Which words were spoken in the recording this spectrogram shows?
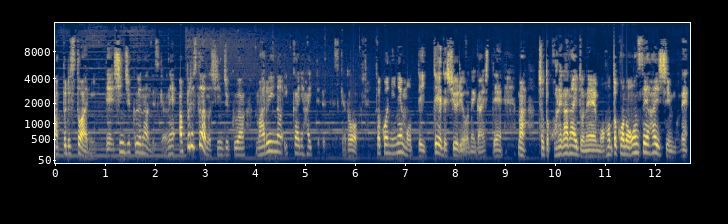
アップルストアに行って、新宿なんですけどね、アップルストアの新宿はマルイの1階に入ってるんですけど、そこにね、持って行って、で、修理をお願いして、まあ、ちょっとこれがないとね、もうほんとこの音声配信もね、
